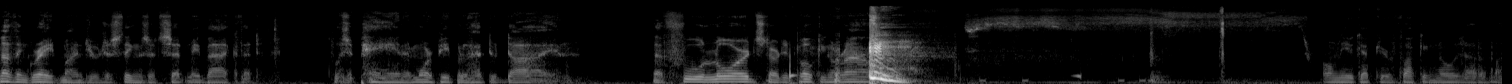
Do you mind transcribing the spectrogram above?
Nothing great, mind you, just things that set me back that was a pain and more people had to die and that fool lord started poking around. Only you kept your fucking nose out of my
